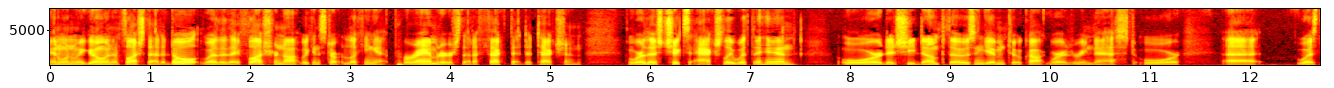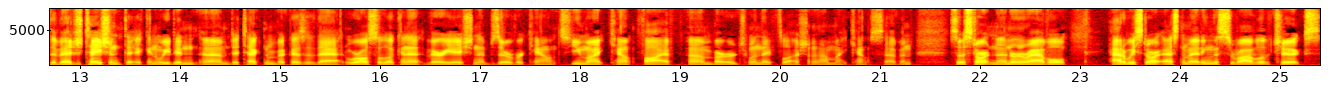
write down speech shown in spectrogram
and when we go in and flush that adult, whether they flush or not, we can start looking at parameters that affect that detection. Were those chicks actually with the hen, or did she dump those and give them to a cockbird to nest, or uh, was the vegetation thick and we didn't um, detect them because of that. We're also looking at variation observer counts. You might count five um, birds when they flush, and I might count seven. So starting to unravel how do we start estimating the survival of chicks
